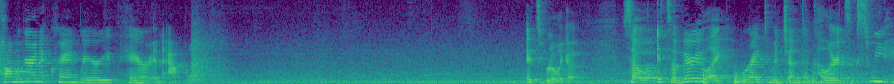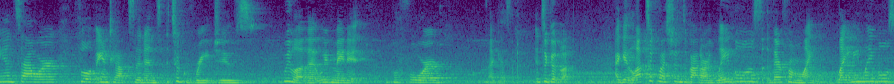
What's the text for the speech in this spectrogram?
pomegranate, cranberry, pear, and apple. It's really good. So it's a very like bright magenta color. It's like sweet and sour, full of antioxidants. It's a great juice. We love it. We've made it before. Like I said, it's a good one. I get lots of questions about our labels. They're from Light Lightning Labels.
